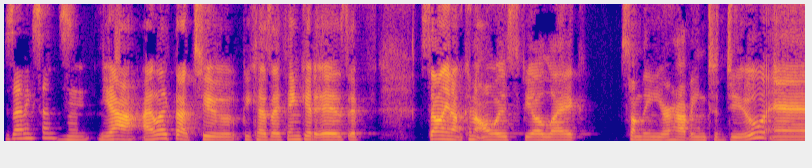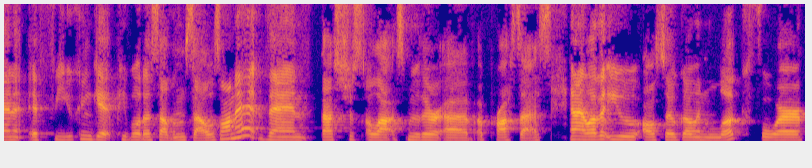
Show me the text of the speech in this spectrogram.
Does that make sense? Mm-hmm. Yeah, I like that too because I think it is if selling out can always feel like something you're having to do and if you can get people to sell themselves on it then that's just a lot smoother of a process. And i love that you also go and look for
